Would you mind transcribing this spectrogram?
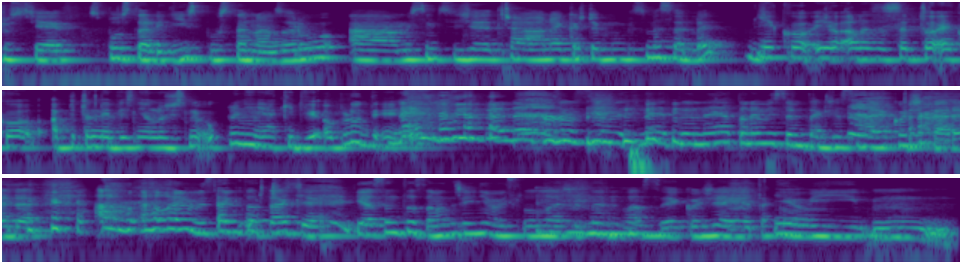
prostě spousta lidí, spousta názorů a myslím si, že třeba ne každému bychom sedli. Jako, jo, ale zase to jako, aby to nevyznělo, že jsme úplně nějaký dvě obludy. ne, ne, ne, to myslím, ne, to ne, já to nemyslím tak, že jsme jako škarede, ale, ale myslím tak to určitě. tak, já jsem to samozřejmě myslela, že ten hlas jako, že je takový, m,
